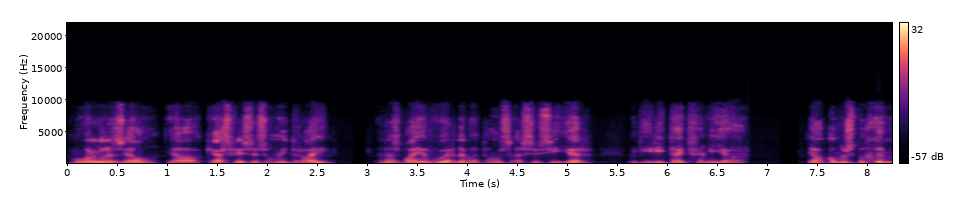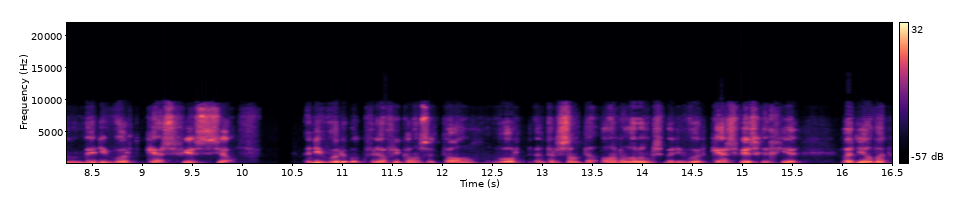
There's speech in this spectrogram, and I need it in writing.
Môre Lisel. Ja, Kersfees is om die draai en ons baie woorde wat ons assosieer met hierdie tyd van die jaar. Ja, kom ons begin met die woord Kersfees self. In die Woordeboek van die Afrikaanse taal word interessante aanhalinge by die woord Kersfees gegee wat heelwat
